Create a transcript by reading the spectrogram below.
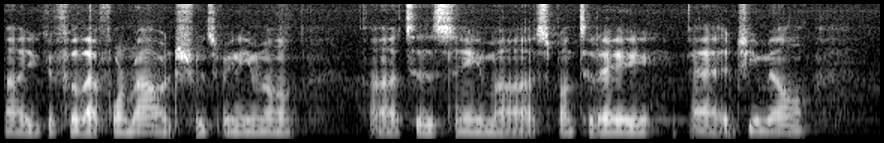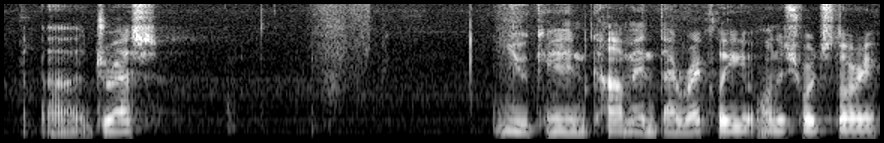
Uh, you can fill that form out. Shoots me an email uh, to the same uh, spuntoday at gmail uh, address. You can comment directly on the short story.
